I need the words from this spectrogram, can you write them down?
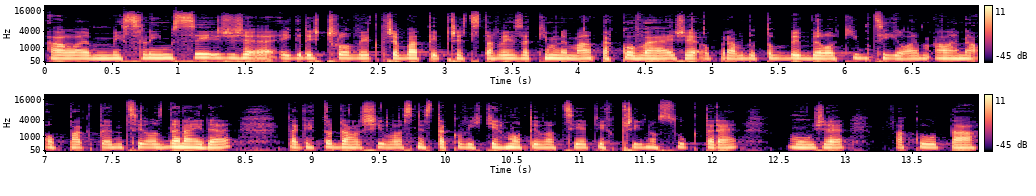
ale myslím si, že i když člověk třeba ty představy zatím nemá takové, že opravdu to by bylo tím cílem, ale naopak ten cíl zde najde, tak je to další vlastně z takových těch motivací a těch přínosů, které může fakulta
